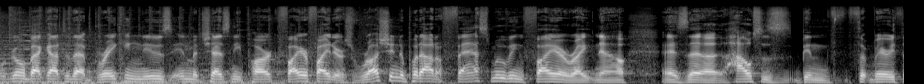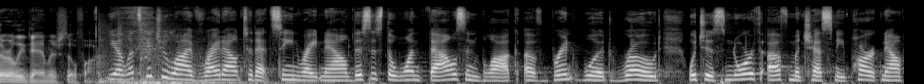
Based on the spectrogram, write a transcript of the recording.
We're going back out to that breaking news in Machesney Park. Firefighters rushing to put out a fast moving fire right now as the house has been th very thoroughly damaged so far. Yeah, let's get you live right out to that scene right now. This is the 1000 block of Brentwood Road, which is north of Machesney Park. Now,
